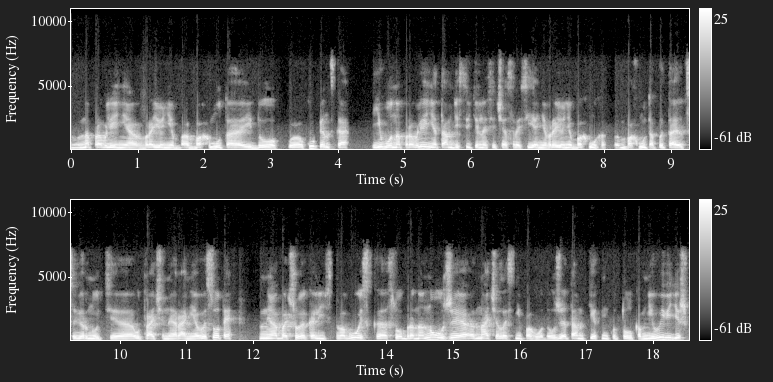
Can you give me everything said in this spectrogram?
направление в районе Бахмута и до Купенска. Его направление, там действительно сейчас россияне в районе Бахмута, Бахмута пытаются вернуть утраченные ранее высоты большое количество войск э, собрано, но уже началась непогода, уже там технику толком не выведешь,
